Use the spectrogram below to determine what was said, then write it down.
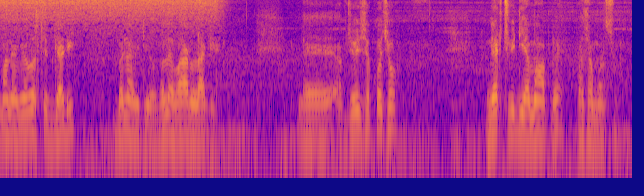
મને વ્યવસ્થિત ગાડી બનાવી દો ભલે વાર લાગે. એટલે આપ જોઈ શકો છો. નેક્સ્ટ વિડીયામાં આપણે પાછા મળશું.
